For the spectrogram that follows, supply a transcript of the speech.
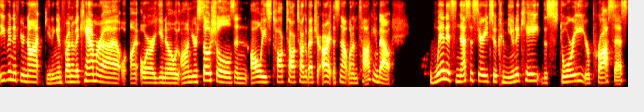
even if you're not getting in front of a camera or, or, you know on your socials and always talk talk talk about your art. That's not what I'm talking about when it's necessary to communicate the story, your process,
